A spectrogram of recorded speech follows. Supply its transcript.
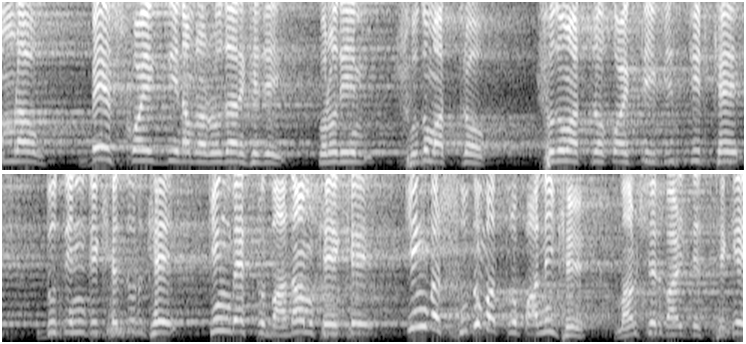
আমরাও বেশ কয়েকদিন আমরা রোজা রেখেছি কোনোদিন শুধুমাত্র শুধুমাত্র কয়েকটি বিস্কিট খেয়ে, দু তিনটি খেজুর খেয়ে, কিংবা একটু বাদাম খেয়ে খেয়ে, কিংবা শুধুমাত্র পানি খেয়ে মানুষের বাড়িতে থেকে,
